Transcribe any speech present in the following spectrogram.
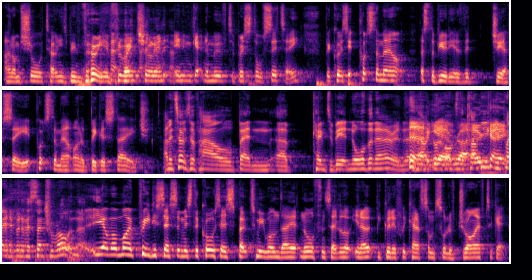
and I'm sure Tony's been very influential in, in him getting a move to Bristol City because it puts them out. That's the beauty of the GFC. It puts them out on a bigger stage. And in terms of how Ben uh, came to be a northerner and, and he got yeah, right, the club, okay. you, played a bit of a central role in that. Yeah, well, my predecessor, Mr. Cortez, spoke to me one day at North and said, look, you know, it'd be good if we could have some sort of drive to get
